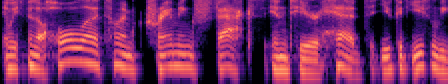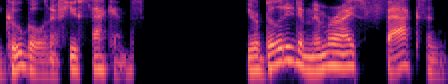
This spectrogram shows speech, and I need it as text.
And we spend a whole lot of time cramming facts into your head that you could easily Google in a few seconds. Your ability to memorize facts and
